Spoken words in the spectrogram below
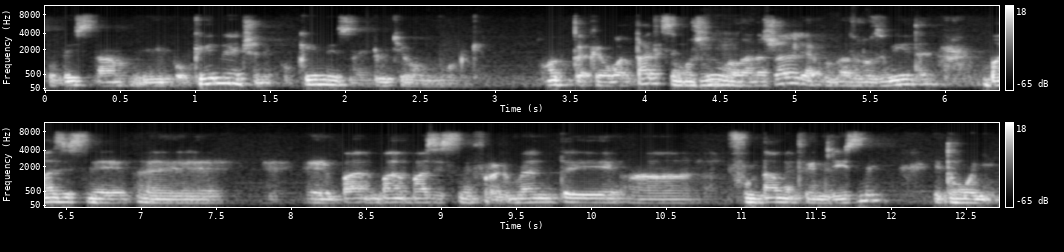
кудись там її покине чи не покине, знайдуть його бункері. От таке, от так це можливо, але на жаль, як ви розумієте, базисні, е, е, ба- ба- базисні фрагменти, е, фундамент він різний, і тому ні.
